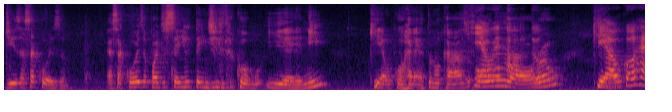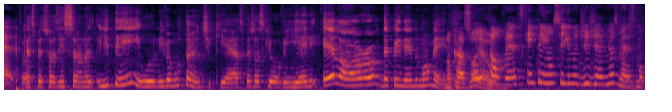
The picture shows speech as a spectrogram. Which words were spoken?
diz essa coisa. Essa coisa pode ser entendida como Iene, que é o correto no caso, Que é ou o errado, Laurel, Que é o correto. que as pessoas insanas. E tem o nível mutante, que é as pessoas que ouvem Iene e Laurel, dependendo do momento. No caso, Ou eu. talvez quem tem um signo de gêmeos mesmo.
